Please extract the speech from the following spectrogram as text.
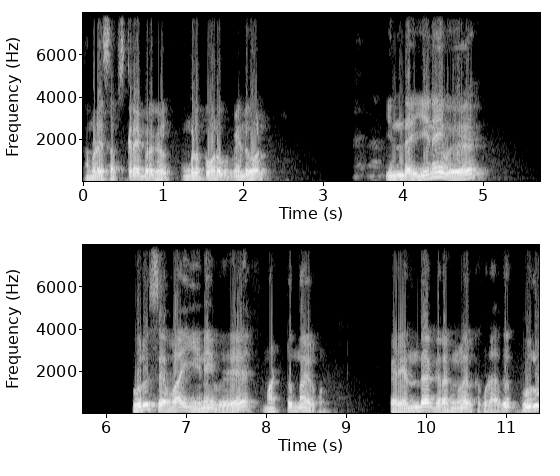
நம்முடைய சப்ஸ்கிரைபர்கள் உங்களுக்கும் ஒரு வேண்டுகோள். இந்த இணைவு குரு செவ்வாய் இணைவு மட்டும்தான் இருக்கணும். வேற எந்த கிரகங்களும் இருக்கக்கூடாது. குரு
